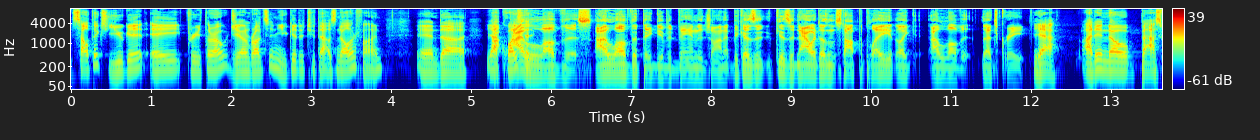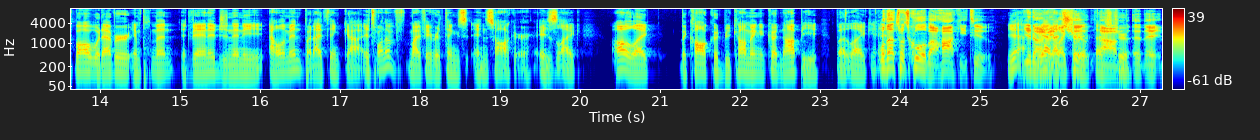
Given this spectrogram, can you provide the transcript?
Celtics, you get a free throw. Jalen Brunson, you get a two thousand dollar fine. And uh, yeah, quite I the, love this. I love that they give advantage on it because it because it, now it doesn't stop the play. Like I love it. That's great. yeah. I didn't know basketball would ever implement advantage in any element, but I think uh, it's one of my favorite things in soccer. Is like, oh, like the call could be coming, it could not be, but like, Well, that's what's cool about hockey too. yeah, You know, yeah, what I mean? that's like true. The, that's um, true. the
